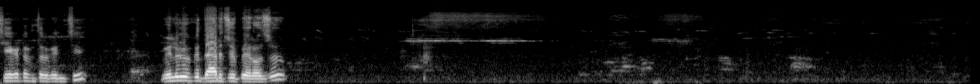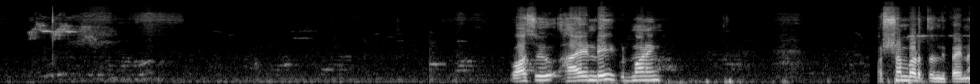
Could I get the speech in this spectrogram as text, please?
చీకటిని తొలగించి వెలుగుకి దారి చూపే రోజు. వాసు హాయ్ అండి గుడ్ మార్నింగ్. వర్షం పడుతుంది పైన.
